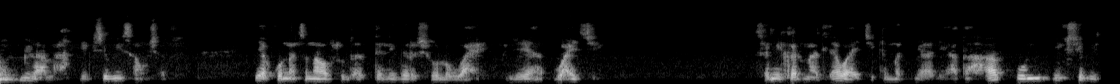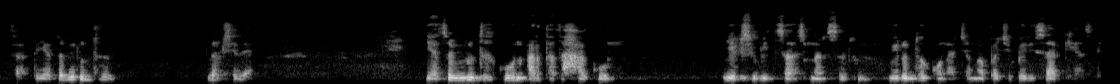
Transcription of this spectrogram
मिळाला? एकशे वीस अंशाचा. या कोणाचं नाव सुद्धा त्यांनी दर्शवलं वाय म्हणजे या वायची. समीकरणातल्या वायची किंमत मिळाली. आता हा कोण एकशे वीसचा? तर याचा विरुद्ध लक्ष द्या. याचा विरुद्ध कोण? अर्थात हा कोण? एकशे वीसचा असणार सर. विरुद्ध कोणाच्या मापाची बेरीज सारखी असते?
